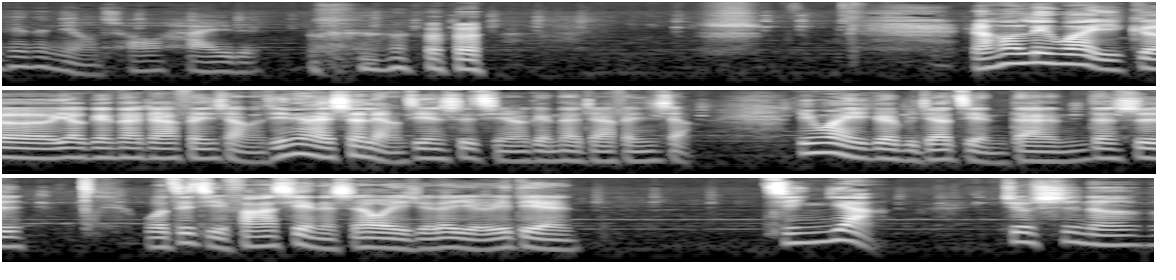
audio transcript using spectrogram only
今天的鸟超嗨的，然后另外一个要跟大家分享的，今天还剩两件事情要跟大家分享。另外一个比较简单，但是我自己发现的时候也觉得有一点惊讶，就是呢，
